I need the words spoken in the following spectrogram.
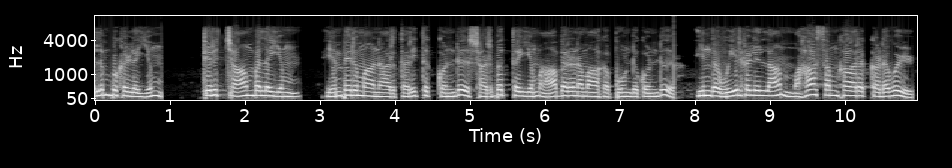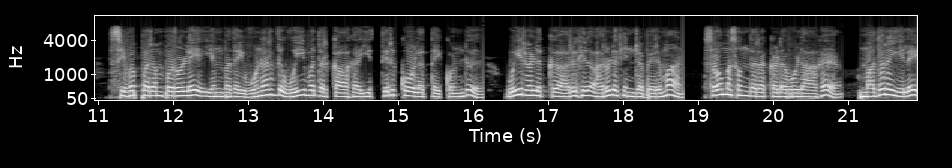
எலும்புகளையும் திருச்சாம்பலையும் எம்பெருமானார் தரித்து கொண்டு சர்பத்தையும் ஆபரணமாக பூண்டு கொண்டு இந்த உயிர்களெல்லாம் மகாசம்ஹாரக் கடவுள் சிவப்பரம்பொருளே என்பதை உணர்ந்து உய்வதற்காக இத்திருக்கோலத்தை கொண்டு உயிர்களுக்கு அருகில் அருளுகின்ற பெருமான் சோமசுந்தர கடவுளாக மதுரையிலே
